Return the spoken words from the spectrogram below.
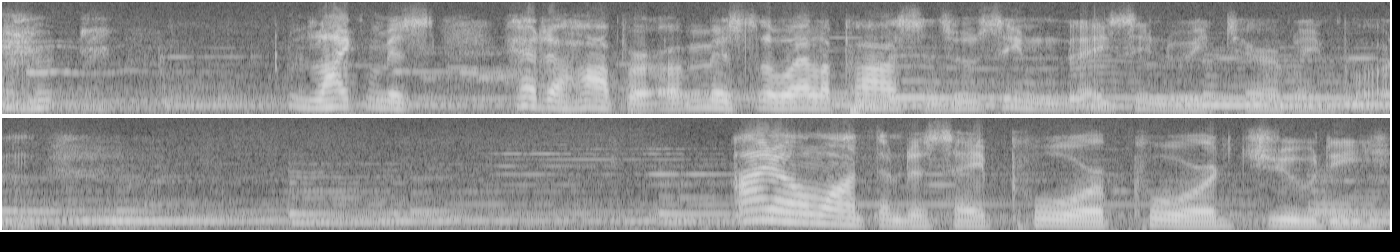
like Miss Hedda Hopper or Miss Louella Parsons, who seem they seem to be terribly important. I don't want them to say poor, poor Judy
